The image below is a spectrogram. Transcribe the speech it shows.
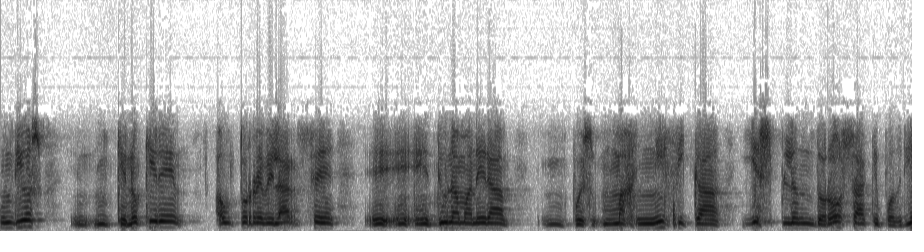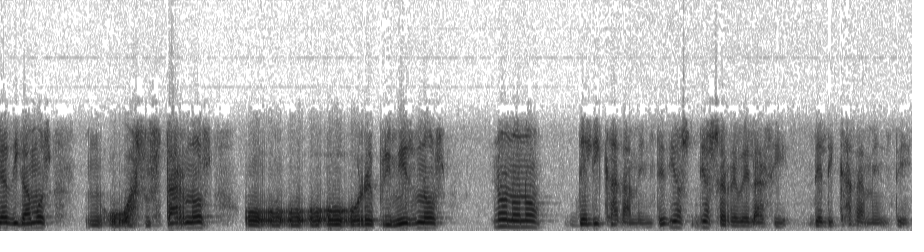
Un Dios que no quiere autorrevelarse eh, eh, eh, de una manera Mm, pues magnífica y esplendorosa que podría, digamos, mm, o asustarnos o, reprimirnos. No, no, no, delicadamente. Dios, Dios se revela así, delicadamente,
